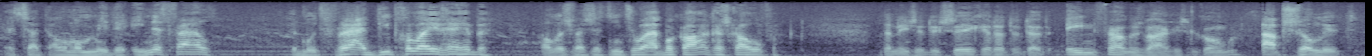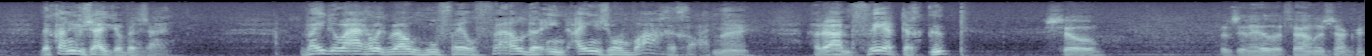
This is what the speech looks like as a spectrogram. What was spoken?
het zat allemaal midden in het vuil. Het moet vrij diep gelegen hebben. Anders was het niet zo uit elkaar geschoven. Dan is het dus zeker dat het uit één vuilniswagen is gekomen? Absoluut. Daar kan u zeker van zijn. Weet u eigenlijk wel hoeveel vuil er in één zo'n wagen gaat? Nee. Ruim 40 kuub. Zo. Dat zijn heel wat vuilniszakken.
